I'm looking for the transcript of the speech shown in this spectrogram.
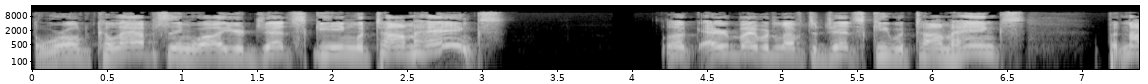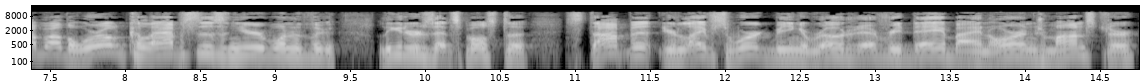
The world collapsing while you're jet skiing with Tom Hanks. Look, everybody would love to jet ski with Tom Hanks, but not while the world collapses and you're one of the leaders that's supposed to stop it. Your life's work being eroded every day by an orange monster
